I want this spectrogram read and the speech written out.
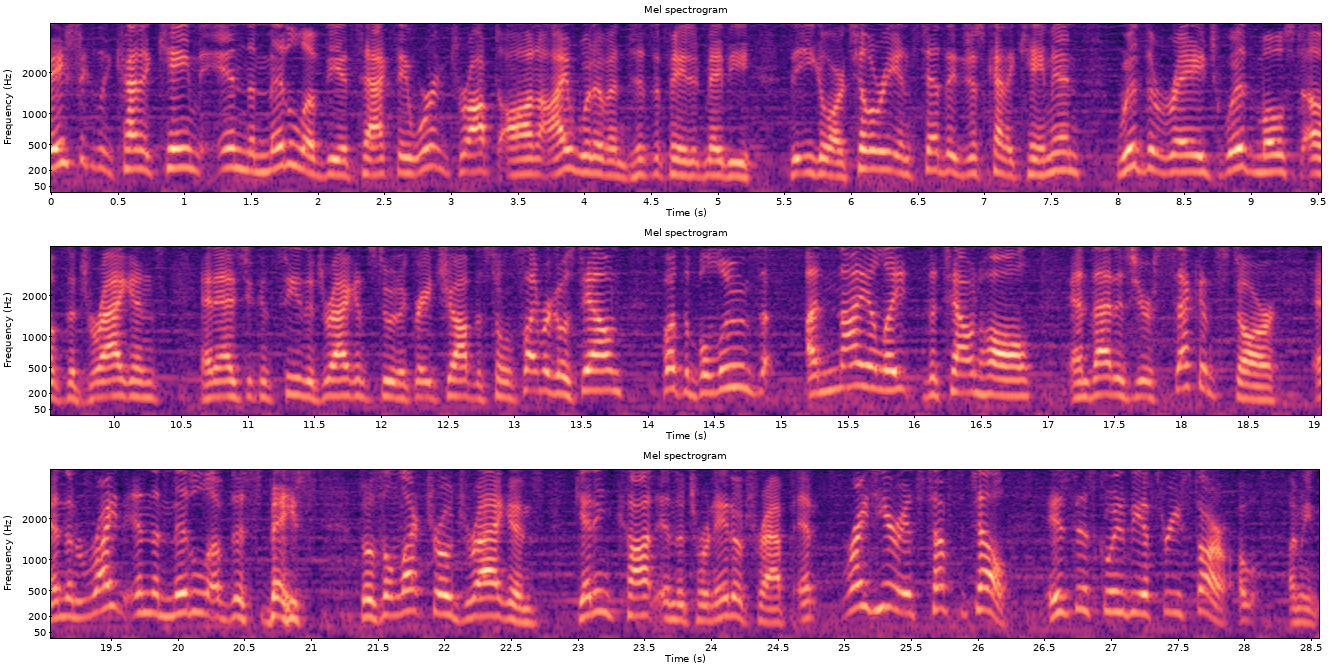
basically kind of came in the middle of the attack. They weren't dropped on. I would have anticipated maybe the Eagle Artillery. Instead, they just kind of came in with the Rage, with most of the Dragons. And as you can see, the Dragons doing a great job. The Stone Slammer goes down, but the Balloons annihilate the Town Hall, and that is your second star. And then right in the middle of this space, those Electro Dragons getting caught in the Tornado Trap. And right here, it's tough to tell. Is this going to be a three star? Oh, I mean,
